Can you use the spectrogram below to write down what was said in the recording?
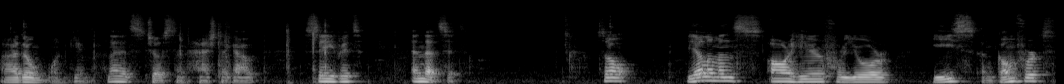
I don't want GIMP. Then it's just an hashtag out, save it, and that's it. So the elements are here for your ease and comfort.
